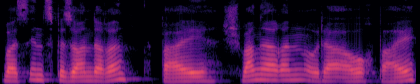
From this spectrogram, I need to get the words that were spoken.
was insbesondere bei Schwangeren oder auch bei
